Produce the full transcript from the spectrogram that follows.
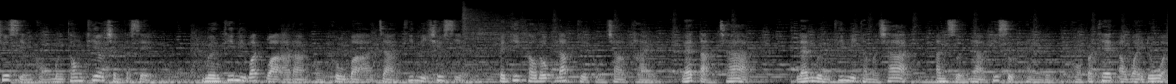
ชื่อเสียงของเมืองท่องเที่ยวเชิงเกษตร เมืองที่มีวัดวาอารามของครูบาอาจารย์ที่มีชื่อเสียง เป็นที่เคารพนับถือของชาวไทย และต่างชาติ และเมืองที่มีธรรมชาติ อันสวยงามที่สุดแห่งหนึ่งของประเทศเอาไว้ด้วย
